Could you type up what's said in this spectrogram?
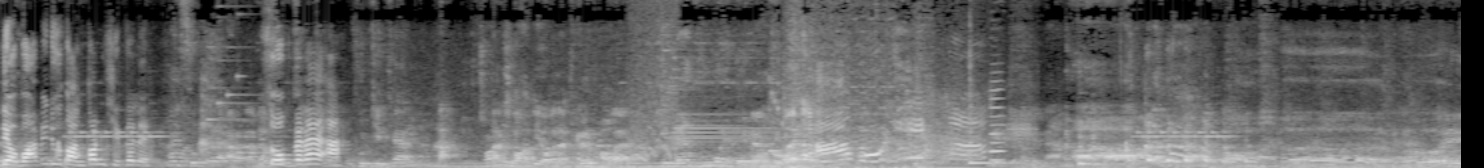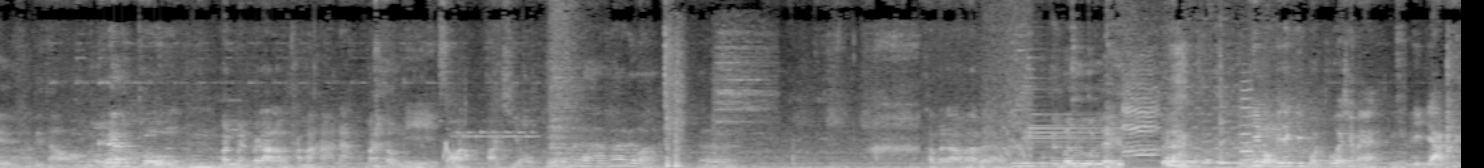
เดี๋ยวบอสไปดูตอนต้นคลิปได้เลยให้ซุปก็ได้อะแล้วซุปก็ได้อะคุณกินแค่ตักช้อนตักช้อนเดียวก็ได้แค่นั้นพอกินแม่งถ้วยเลยแม่งถ้วยอ้าวพูดเองนะ เครื่องปรุงมันเหมือนเวลาเราทำอาหารนะมันต้องมีซอสฝาเขียว เฮ้ยธรรมดามากเลยว่ะ เออธรรมดามากเลยอะพี่บอกพี่จะกินหมดถ้วยใช่ไหมอีกอย่างหนึ่ง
